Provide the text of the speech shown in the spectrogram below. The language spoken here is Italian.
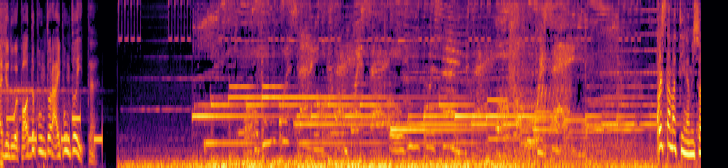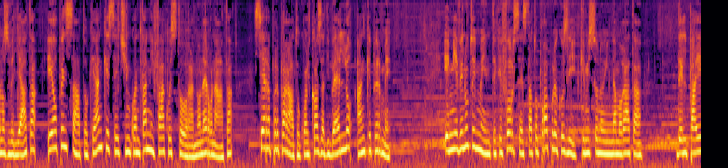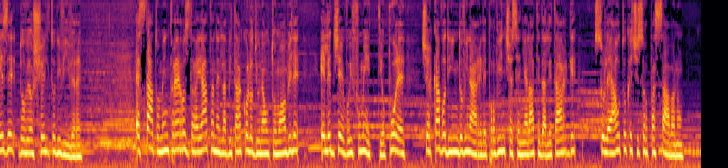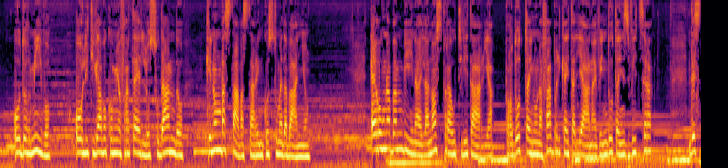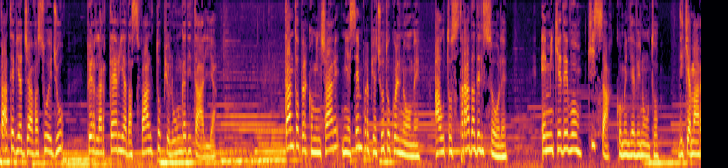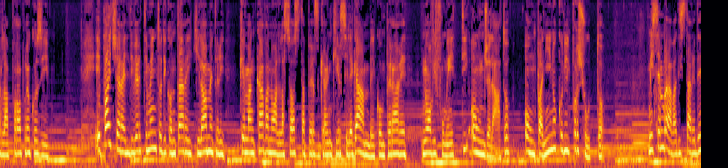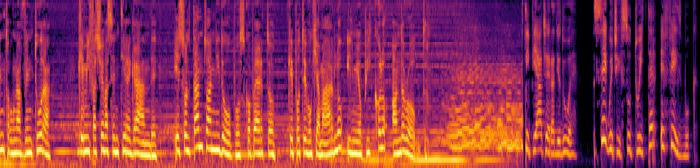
radio2pod.rai.it Ovunque sei, ovunque sei, ovunque sei. Questa mattina mi sono svegliata e ho pensato che anche se 50 anni fa a quest'ora non ero nata, si era preparato qualcosa di bello anche per me. E mi è venuto in mente che forse è stato proprio così che mi sono innamorata del paese dove ho scelto di vivere. È stato mentre ero sdraiata nell'abitacolo di un'automobile e leggevo i fumetti oppure cercavo di indovinare le province segnalate dalle targhe sulle auto che ci sorpassavano. O dormivo, o litigavo con mio fratello sudando che non bastava stare in costume da bagno. Ero una bambina e la nostra utilitaria, prodotta in una fabbrica italiana e venduta in Svizzera, d'estate viaggiava su e giù per l'arteria d'asfalto più lunga d'Italia. Tanto per cominciare mi è sempre piaciuto quel nome, Autostrada del Sole, e mi chiedevo chissà come gli è venuto di chiamarla proprio così. E poi c'era il divertimento di contare i chilometri che mancavano alla sosta per sgranchirsi le gambe e comprare nuovi fumetti o un gelato o un panino con il prosciutto. Mi sembrava di stare dentro un'avventura che mi faceva sentire grande e soltanto anni dopo ho scoperto che potevo chiamarlo il mio piccolo on the road. Ti piace Radio 2? Seguici su Twitter e Facebook.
